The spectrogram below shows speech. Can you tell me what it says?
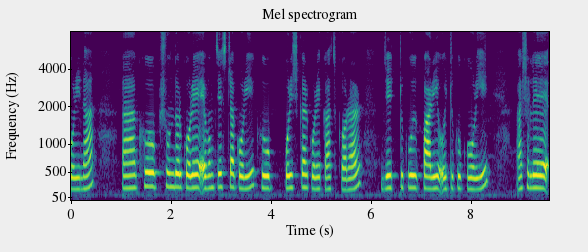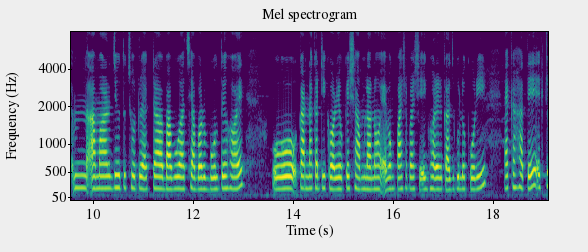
করি না। খুব সুন্দর করে এবং চেষ্টা করি খুব পরিষ্কার করে কাজ করার। যেটুকু পারি ওইটুকু করি। আসলে আমার যেহেতু ছোট একটা বাবু আছে আবার বলতে হয়, ও কান্নাকাটি করে ওকে সামলানো এবং পাশাপাশি এই ঘরের কাজগুলো করি। একা হাতে একটু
